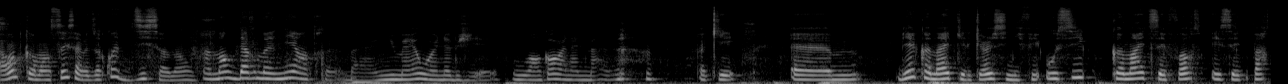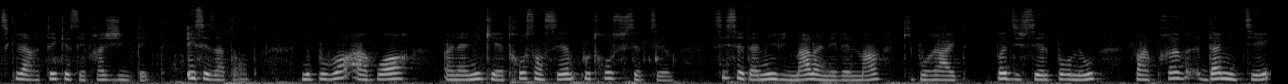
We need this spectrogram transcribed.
Avant de commencer, ça veut dire quoi dissonance? Un manque d'harmonie entre ben, un humain ou un objet, ou encore un animal. Ok. Euh, bien connaître quelqu'un signifie aussi connaître ses forces et ses particularités que ses fragilités et ses attentes. Nous pouvons avoir un ami qui est trop sensible ou trop susceptible. Si cet ami vit mal un événement qui pourrait être pas difficile pour nous, faire preuve d'amitié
